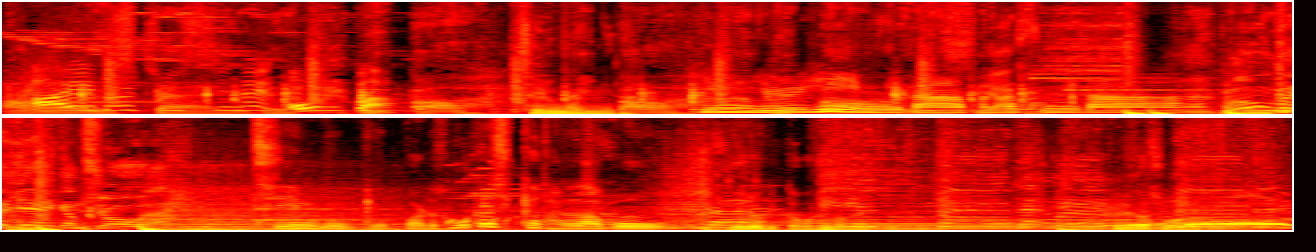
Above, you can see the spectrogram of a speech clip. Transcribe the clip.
아이돌 출신의 엄빠 재민아입니다. 김율희입니다. 반갑습니다. 지인분께 오빠를 소개시켜 달라고 매력 있다고 생각을 했어요. 그래서 좋아하는 거예요.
